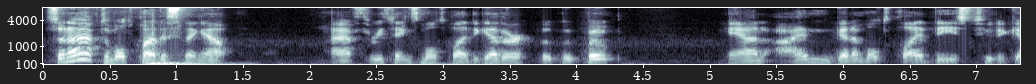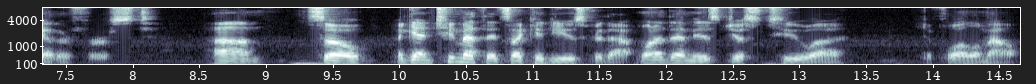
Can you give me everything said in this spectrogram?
So now I have to multiply this thing out. I have three things multiplied together, boop, boop, boop and I'm going to multiply these two together first. Um, so again, two methods I could use for that. One of them is just to, uh, to FOIL them out.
